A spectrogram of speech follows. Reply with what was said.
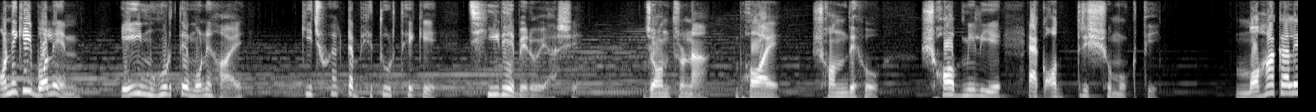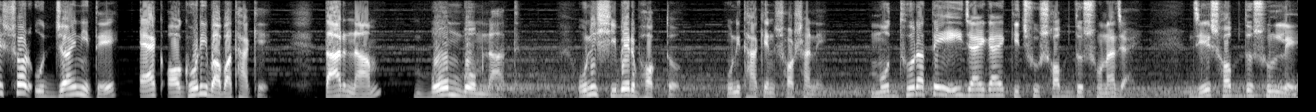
অনেকেই বলেন এই মুহূর্তে মনে হয় কিছু একটা ভেতর থেকে ছিঁড়ে বেরোয় আসে। যন্ত্রণা, ভয়, সন্দেহ সব মিলিয়ে এক অদৃশ্য মুক্তি। মহাকালেশ্বর উজ্জয়িনীতে এক অঘরী বাবা থাকে। তার নাম বোম বোমনাথ। উনি শিবের ভক্ত। উনি থাকেন শ্মশানে। মধ্যরাতে এই জায়গায় কিছু শব্দ শোনা যায়। যে শব্দ শুনলে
